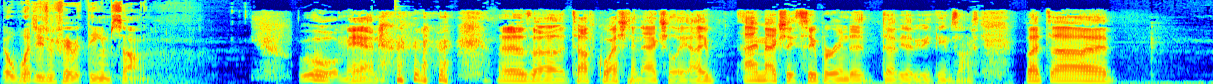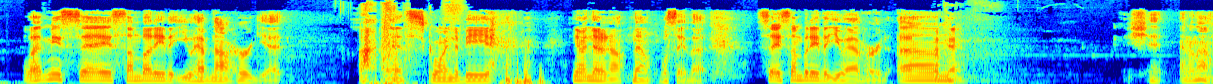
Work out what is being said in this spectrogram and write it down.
what is your favorite theme song? Ooh, man, that is a tough question. Actually, I I'm actually super into WWE theme songs, but uh, let me say somebody that you have not heard yet, and it's going to be, you know, no, no, no, no. We'll save that. Say somebody that you have heard. Um, Okay, Shit, I don't know.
